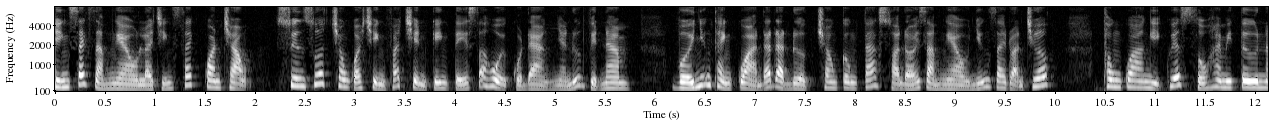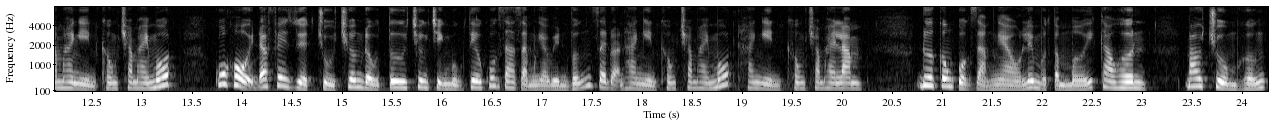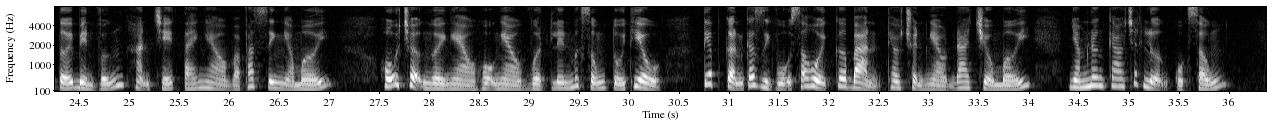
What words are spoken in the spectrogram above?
Chính sách giảm nghèo là chính sách quan trọng, xuyên suốt trong quá trình phát triển kinh tế xã hội của Đảng, Nhà nước Việt Nam. Với những thành quả đã đạt được trong công tác xóa đói giảm nghèo những giai đoạn trước, thông qua nghị quyết số 24 năm 2021, Quốc hội đã phê duyệt chủ trương đầu tư chương trình mục tiêu quốc gia giảm nghèo bền vững giai đoạn 2021-2025, đưa công cuộc giảm nghèo lên một tầm mới cao hơn, bao trùm hướng tới bền vững, hạn chế tái nghèo và phát sinh nghèo mới, hỗ trợ người nghèo, hộ nghèo vượt lên mức sống tối thiểu, tiếp cận các dịch vụ xã hội cơ bản theo chuẩn nghèo đa chiều mới nhằm nâng cao chất lượng cuộc sống.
